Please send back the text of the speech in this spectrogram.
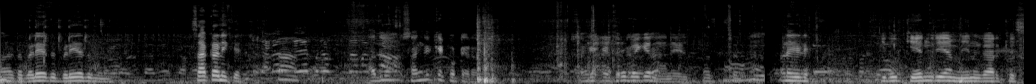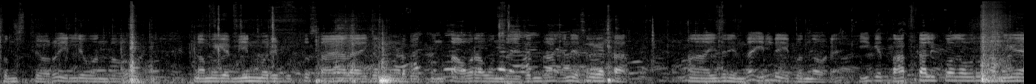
ಮಾರಾಟ ಬೆಳೆಯೋದು ಬೆಳೆಯೋದು ಮೇಡಮ್. ಸಾಕಾಣಿಕೆ? ಹಾಂ. ಅದು ಸಂಘಕ್ಕೆ ಕೊಟ್ಟಿರೋದು. ಅದ್ರ ಬಗ್ಗೆ ನಾನು ಹೇಳ್ತೀನಿ. ಇದು ಕೇಂದ್ರೀಯ ಮೀನುಗಾರಿಕೆ ಸಂಸ್ಥೆಯವರು ಇಲ್ಲಿ ಒಂದು ನಮಗೆ ಮೀನು ಮರಿಬಿಟ್ಟು ಸಹಾಯ ಇದನ್ನು ಮಾಡಬೇಕು ಅಂತ ಅವರ ಒಂದು ಇದರಿಂದ ಏನು ಹೆಸರುಘಟ್ಟ ಇದರಿಂದ ಇಲ್ಲಿ ಬಂದವರೆ. ಹೀಗೆ ತಾತ್ಕಾಲಿಕವಾಗಿ ಅವರು ನಮಗೆ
